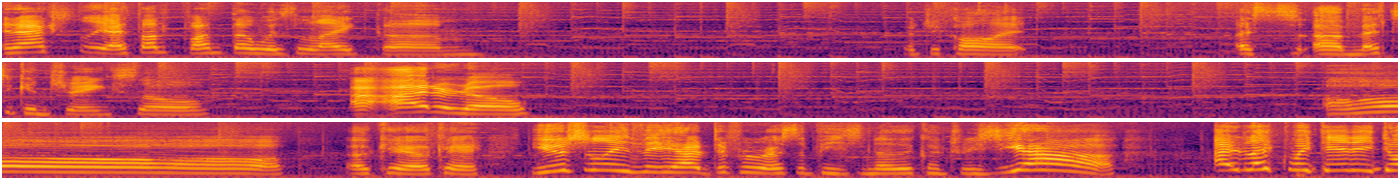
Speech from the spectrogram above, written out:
And actually, I thought Fanta was like, um... What you call it? a, a Mexican drink, so I, I don't know. Oh, okay, okay. Usually they have different recipes in other countries. Yeah, I like my daily do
